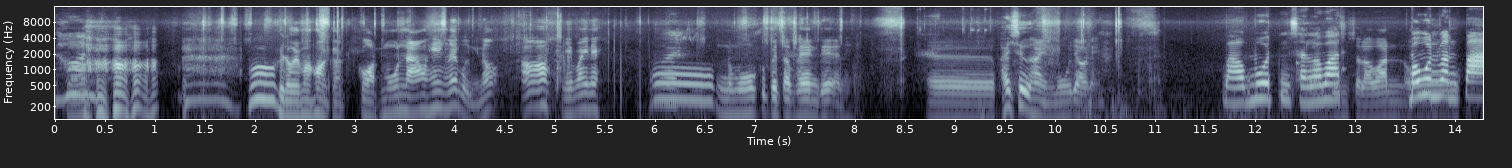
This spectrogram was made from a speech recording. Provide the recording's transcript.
ด้วยโอ้พี่เลยมาหอดกับกอดหมูหนาวแห้งได้เบิ่งเนาะเอาเอานี่ไหมเนี่ยโอ้หนูหมูก็เป็นตะแพงเท่อันนี้ เอ่อไผชื่อให้หมูเจ้านี่บ่าวบุญสารวัตรบุญสารวันบ่าวบุญวันป่า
